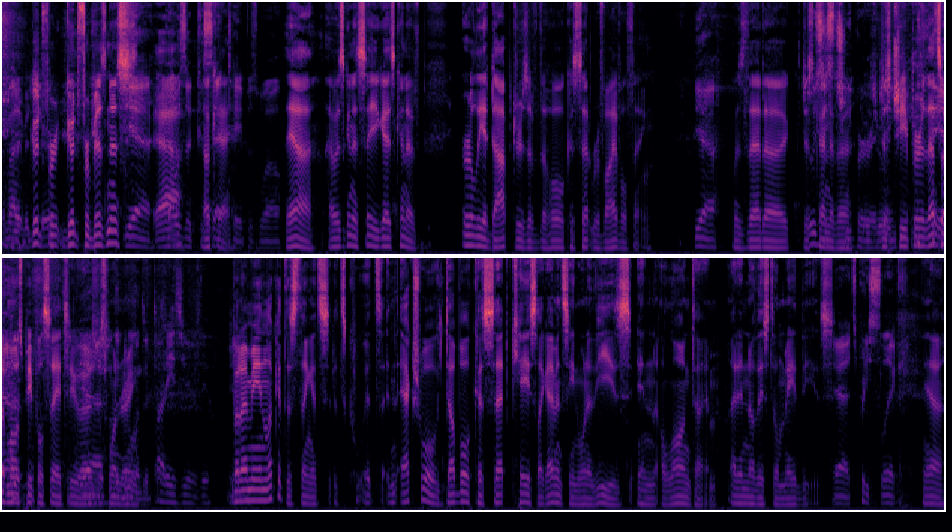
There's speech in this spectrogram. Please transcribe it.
I might have been Good sure. for good for business. yeah, Yeah. that was a cassette Okay. tape as well. yeah. I was gonna say you guys kind of early adopters of the whole cassette revival thing. Yeah, Was that uh, just kind just of a cheaper, I just cheaper? That's what most people say too. I was just One of the new wondering. A lot easier to do. But I mean, look at this thing. It's it's cool. It's an actual double cassette case. Like I haven't seen one of these in a long time. I didn't know they still made these. yeah, it's pretty slick. Yeah.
